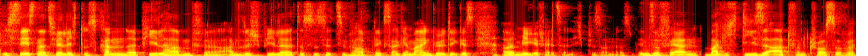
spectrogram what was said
Ich sehe es natürlich, das kann einen Appeal haben für andere Spieler, das ist jetzt überhaupt nichts Allgemeingültiges, aber mir gefällt es ja nicht besonders. Insofern mag ich diese Art von Crossover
